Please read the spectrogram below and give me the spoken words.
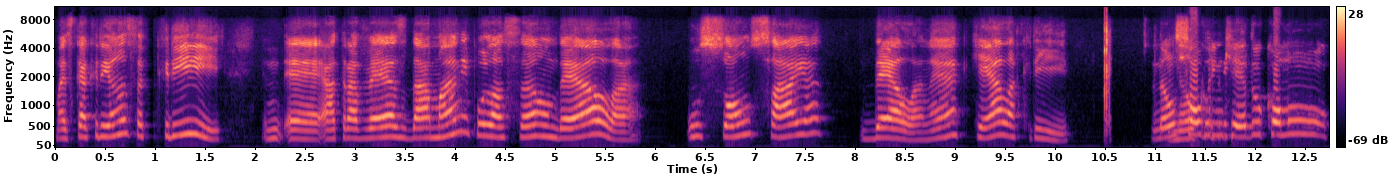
mas que a criança crie é, através da manipulação dela, o som saia dela, né? Que ela crie. Não, não só o brinquedo, como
